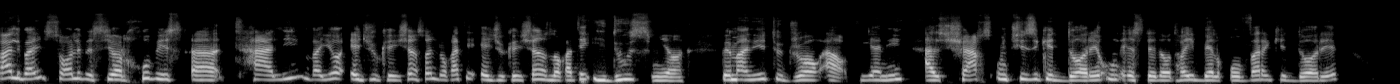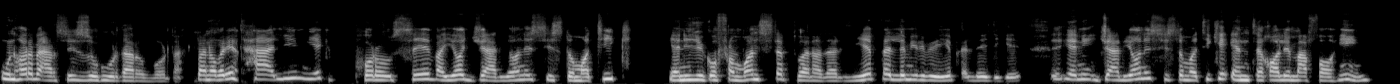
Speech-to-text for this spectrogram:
بله برای این سوال بسیار خوبی است. تعلیم و یا education. اصلا لغت education از لغت ایدوس میاد. به معنی to draw out. یعنی از شخص اون چیزی که داره اون استعدادهای بالقوه که داره اونها رو به عرصه ظهور در آوردن. بنابراین تعلیم یک پروسه و یا جریان سیستماتیک. یعنی you go from one step to another. یه پله میری به یه پله دیگه. یعنی جریان سیستماتیک انتقال مفاهیم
